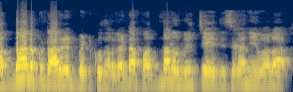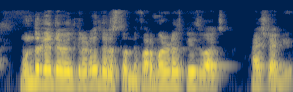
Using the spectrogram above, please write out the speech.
పద్నాలుగు టార్గెట్ పెట్టుకున్నారు కాబట్టి ఆ పద్నాలుగు రీచ్ అయ్యే దిశగానే ఇవాళ ముందుకైతే వెళ్తున్నట్టుగా తెలుస్తుంది. For more please watch hashtag you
